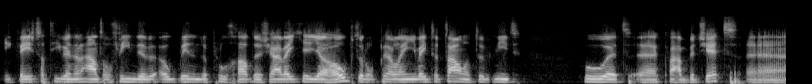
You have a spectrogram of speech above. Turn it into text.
ik wist dat hij met een aantal vrienden ook binnen de ploeg had. Dus ja, weet je, je hoopt erop. Alleen je weet totaal natuurlijk niet hoe het eh, qua budget eh,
